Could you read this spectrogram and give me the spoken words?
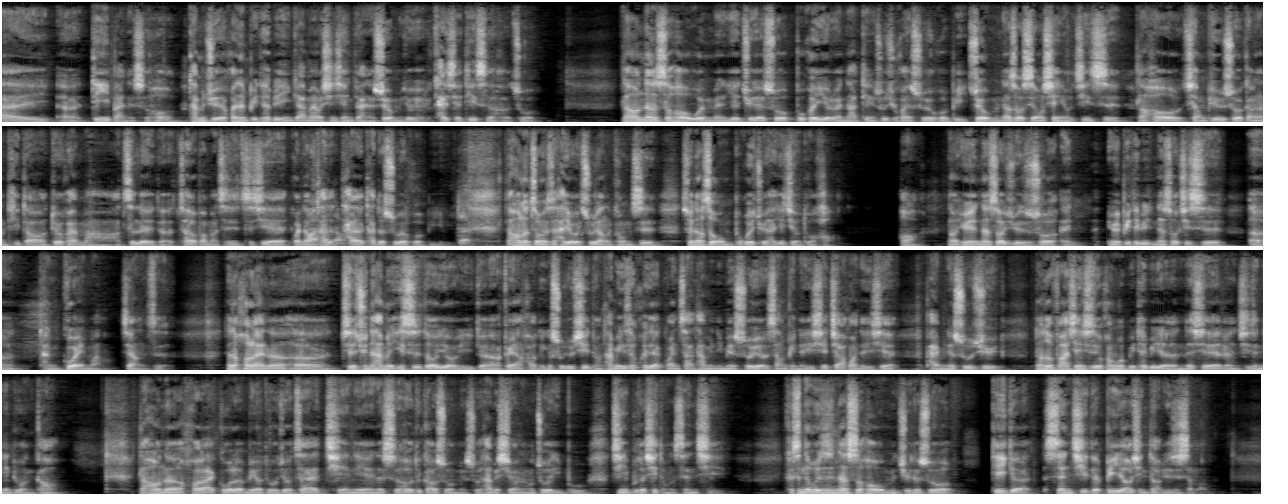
呃第一版的时候，他们觉得换成比比特币应该蛮有新鲜感的，所以我们就有开启了第一次的合作。然后那个时候我们也觉得说不会有人拿点数去换数字货币，所以我们那时候是用现有机制。然后像譬如说刚刚提到兑换码之类的，才有办法直接直接换到他的他的他的数字货币。对。然后呢，重点是还有数量的控制，所以那时候我们不会觉得它业绩有多好。好，然后因为那时候觉得说，哎，因为比特币那时候其实呃很贵嘛，这样子。但是后来呢，呃，其实全家他们一直都有一个非常好的一个数据系统，他们一直会在观察他们里面所有商品的一些交换的一些排名的数据，然后发现其实换过比特币的那些人其实粘度很高。然后呢，后来过了没有多久，在前年的时候就告诉我们说，他们希望能够做一步进一步的系统的升级。可是那问题是那时候我们觉得说，第一个升级的必要性到底是什么？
